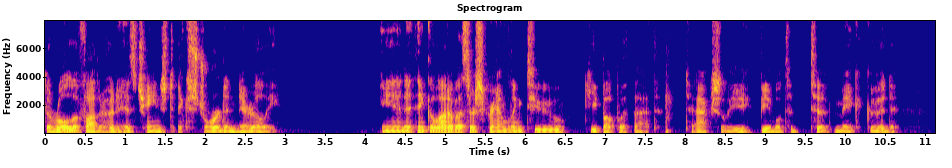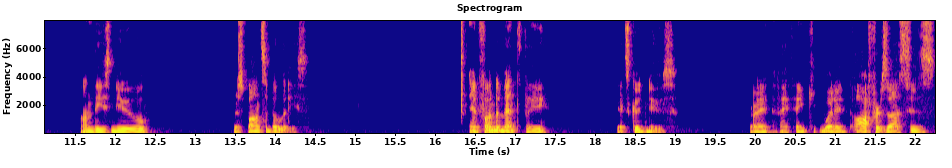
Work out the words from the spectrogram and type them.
the role of fatherhood has changed extraordinarily. And I think a lot of us are scrambling to keep up with that to actually be able to to make good on these new responsibilities. And fundamentally, it's good news, right? I think what it offers us is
